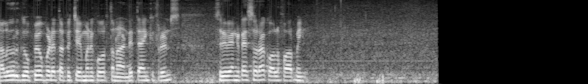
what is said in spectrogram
నలుగురికి ఉపయోగపడేటట్టు చేయమని కోరుతున్నాను అండి thank you friends Shri Venkateswara కోళ్ళ ఫార్మింగ్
